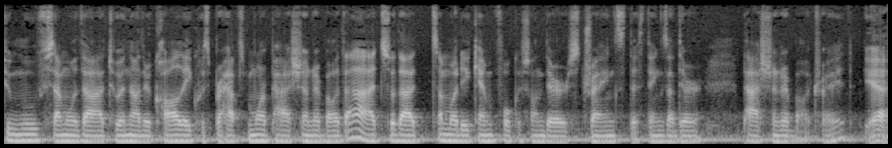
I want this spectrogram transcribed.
to move some of that to another colleague who's perhaps more passionate about that so that somebody can focus on their strengths the things that they're passionate about right Yeah,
